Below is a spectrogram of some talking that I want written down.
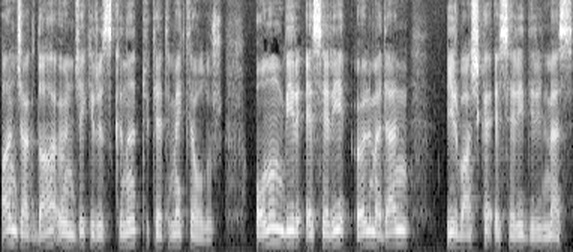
ancak daha önceki rızkını tüketmekle olur. Onun bir eseri ölmeden bir başka eseri dirilmez.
